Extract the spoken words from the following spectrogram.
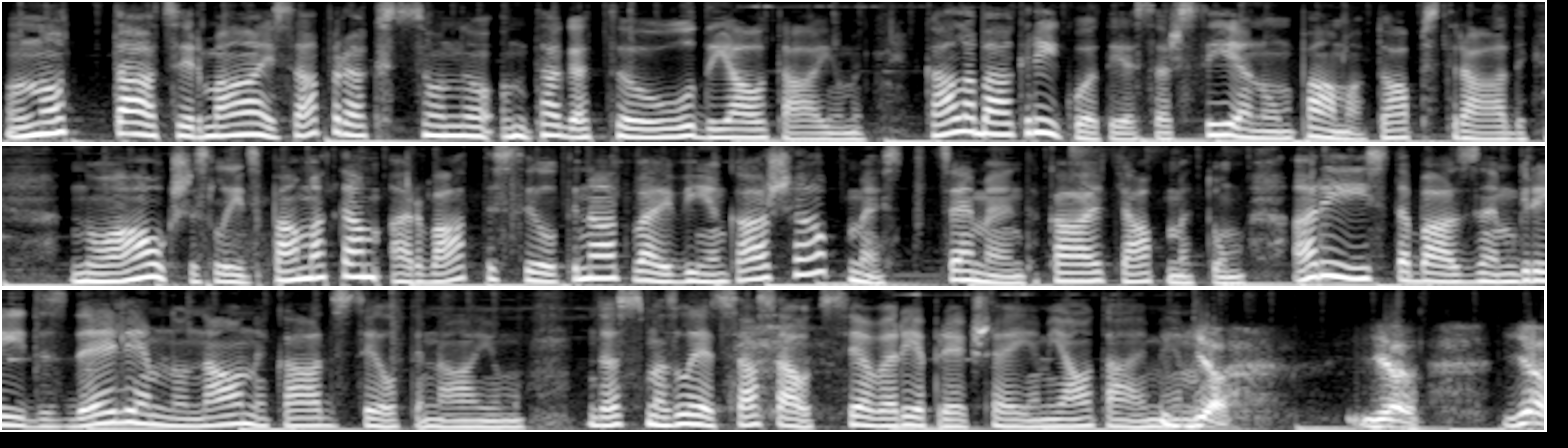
Un, nu, tāds ir mājas apraksts, un, un tagad uh, ULDI jautājumi. Kā labāk rīkoties ar sienu un pamatu apstrādi? No augšas līdz pamatam ar vati siltināt vai vienkārši apmest cementa kāļķa apmetumu. Arī istabā zem grīdas dēļiem nu nav nekāda siltinājuma. Tas mazliet sasaucas jau ar iepriekšējiem jautājumiem. Jā. Jā, jā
